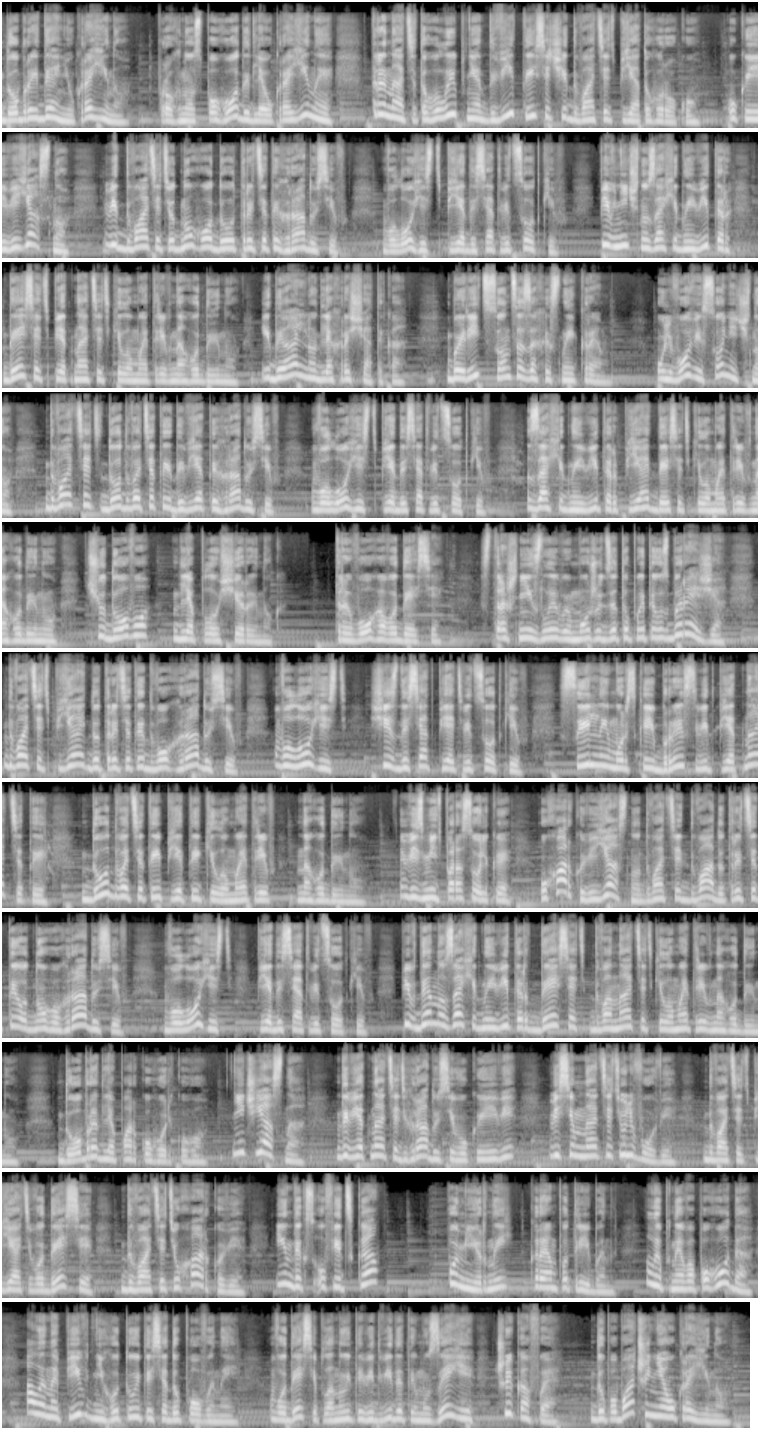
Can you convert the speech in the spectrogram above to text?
Добрий день, Україно! Прогноз погоди для України 13 липня 2025 року. У Києві ясно від 21 до 30 градусів, вологість 50%, північно-західний вітер 10-15 км на годину. Ідеально для хрещатика. Беріть сонцезахисний крем. У Львові сонячно 20 до 29 градусів, вологість 50%, західний вітер 5-10 км на годину. Чудово для площі ринок. Тривога в Одесі. Страшні зливи можуть затопити узбережжя 25 до 32 градусів, вологість 65%, сильний морський бриз від 15 до 25 км на годину. Візьміть парасольки. У Харкові ясно 22 до 31 градусів, вологість 50%, південно-західний вітер 10-12 км на годину. Добре для парку Горького. Ніч ясна. 19 градусів у Києві, 18 у Львові, 25 в Одесі, 20 у Харкові. Індекс у Фіцка помірний, крем потрібен. Липнева погода, але на півдні готуйтеся до повеней. В Одесі плануйте відвідати музеї чи кафе. До побачення, Україно!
